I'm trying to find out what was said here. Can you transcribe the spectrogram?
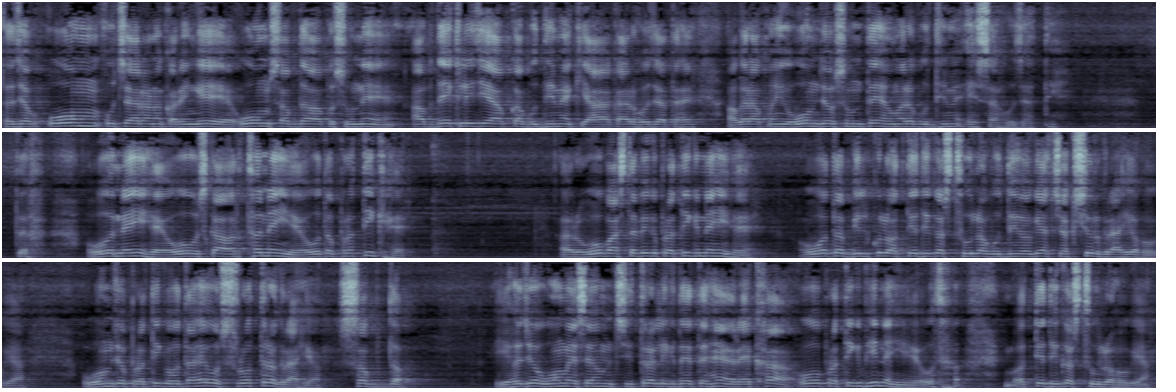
तो जब ओम उच्चारण करेंगे, ओम शब्द आप सुने, आप देख लीजिए आपका बुद्धि में क्या आकार हो जाता है। अगर आप कहेंगे, ओम जब सुनते हैं, हमारा बुद्धि में ऐसा हो जाती है। तो वो नहीं है, वो उसका अर्थ नहीं है, वो तो प्रतीक है। और वो वास्तविक प्रतीक नहीं है, वो तो बिल्कुल अत्यधिक स्थूल बुद्धि हो गया, चक्षुर ग्राह्य हो गया। ओम जो प्रतीक होता है, वो श्रोत्र ग्राह्य, शब्द। यह जो ओम ऐसे हम चित्र लिख देते हैं, रेखा, वो प्रतीक भी नहीं है, वो तो अत्यधिक स्थूल हो गया।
